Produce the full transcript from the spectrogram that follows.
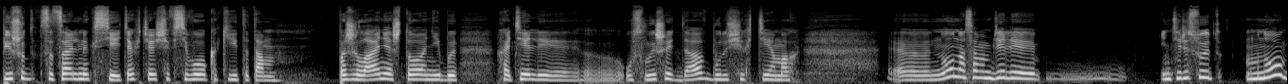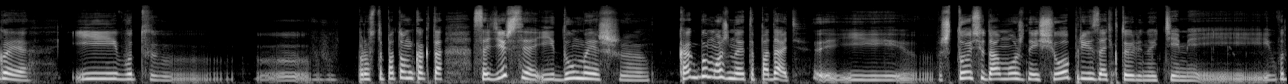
пишут в социальных сетях чаще всего какие-то там пожелания, что они бы хотели э, услышать да, в будущих темах. Э, Ну, на самом деле, интересует многое, и вот э, просто потом как-то садишься и думаешь, как бы можно это подать, и что сюда можно еще привязать к той или иной теме. И вот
